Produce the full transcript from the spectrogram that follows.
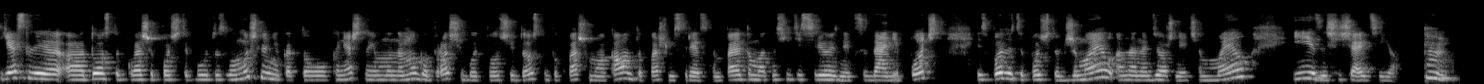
если а, доступ к вашей почте будет у злоумышленника, то, конечно, ему намного проще будет получить доступ к вашему аккаунту, к вашим средствам. Поэтому относитесь серьезнее к созданию почт, используйте почту Gmail, она надежнее, чем Mail, и защищайте ее.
